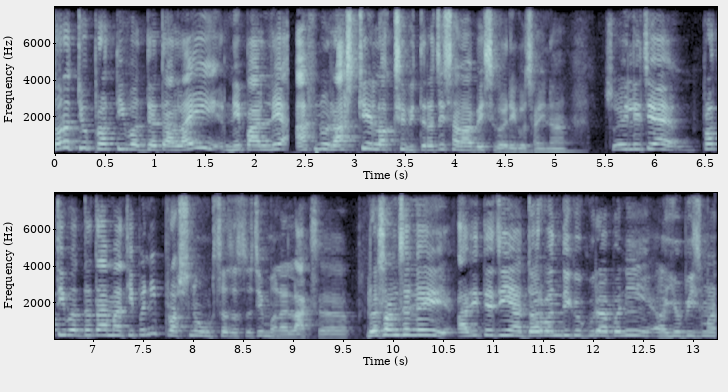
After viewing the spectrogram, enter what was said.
तर त्यो प्रतिबद्धतालाई नेपालले आफ्नो राष्ट्रिय लक्ष्यभित्र चाहिँ समावेश गरेको छैन। सो यसले चाहिँ प्रतिबद्धतामाथि पनि प्रश्न उठ्छ जस्तो चाहिँ मलाई लाग्छ। र सँगसँगै आदित्यजी यहाँ दरबन्दीको कुरा पनि यो बिचमा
